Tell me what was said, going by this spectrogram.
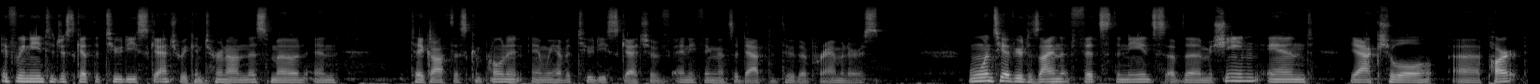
If we need to just get the 2D sketch, we can turn on this mode and take off this component and we have a 2D sketch of anything that's adapted through the parameters. once you have your design that fits the needs of the machine and the actual uh, part,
